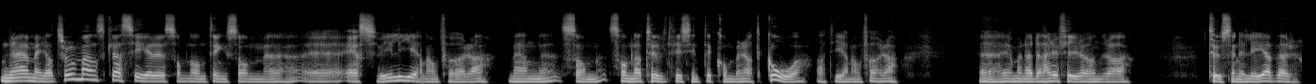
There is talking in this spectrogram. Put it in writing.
Nej, men jag tror man ska se det som någonting som eh, S vill genomföra men som, som naturligtvis inte kommer att gå att genomföra. Eh, jag menar, det här är 400 000 elever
